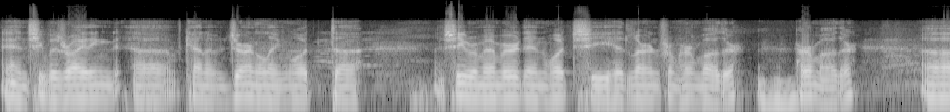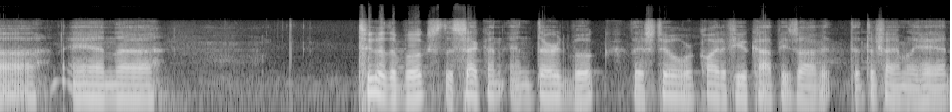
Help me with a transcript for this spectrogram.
and she was writing, uh, kind of journaling what uh, she remembered and what she had learned from her mother, Mhm. her mother, uh, and uh, two of the books, the second and third book, there still were quite a few copies of it that the family had.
